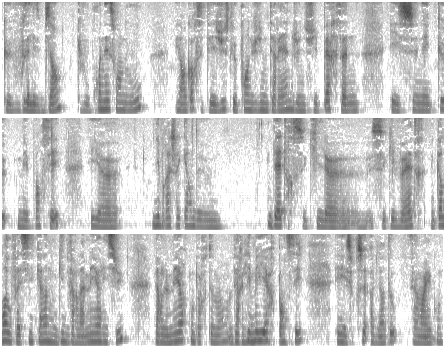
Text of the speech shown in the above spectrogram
que vous allez bien, que vous prenez soin de vous et encore, c'était juste le point de vue d'une terrienne. Je ne suis personne. Et ce n'est que mes pensées. Et euh, libre à chacun d'être ce qu'il euh, ce qu'il veut être. Et qu'Allah vous facilite, qu'Allah nous guide vers la meilleure issue, vers le meilleur comportement, vers les meilleures pensées. Et sur ce, à bientôt. Salam alaikum.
